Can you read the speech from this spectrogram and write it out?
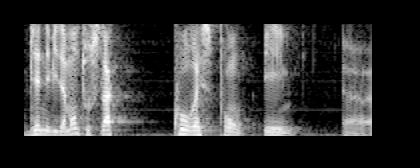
bien évidemment tout cela correspond et euh,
